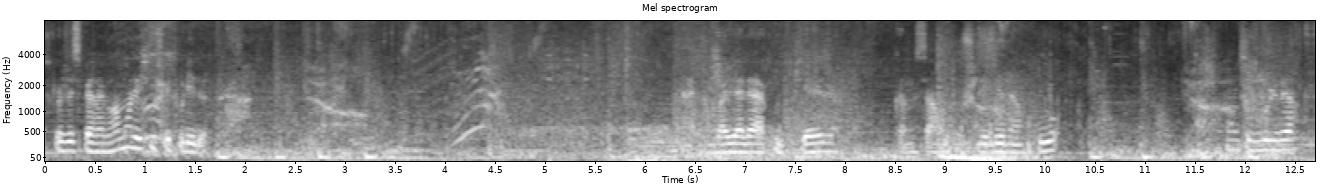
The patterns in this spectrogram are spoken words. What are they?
parce que j'espérais vraiment les toucher tous les deux. on va y aller à coup de piège. Comme ça, on touche les deux d'un coup. Une petite boule verte.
